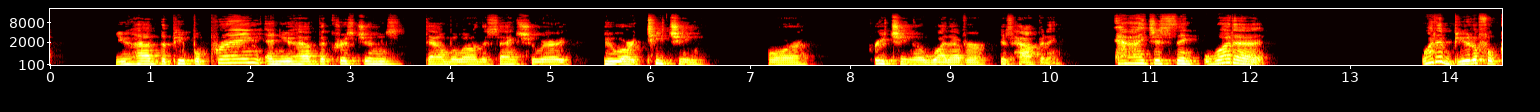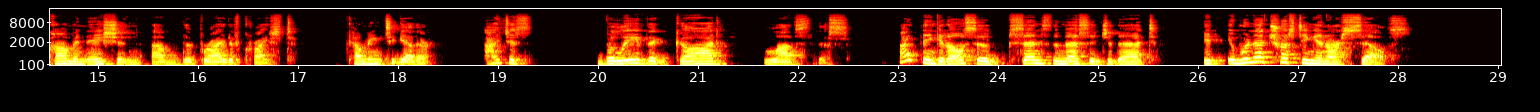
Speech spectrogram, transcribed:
You have the people praying, and you have the Christians down below in the sanctuary who are teaching or preaching or whatever is happening. And I just think what a what a beautiful combination of the bride of Christ coming together. I just believe that God loves this. I think it also sends the message that it, it, we're not trusting in ourselves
